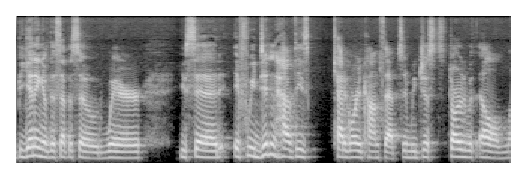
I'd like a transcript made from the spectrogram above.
beginning of this episode where you said, if we didn't have these category concepts and we just started with Elm,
